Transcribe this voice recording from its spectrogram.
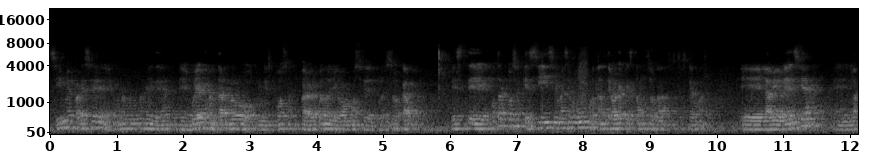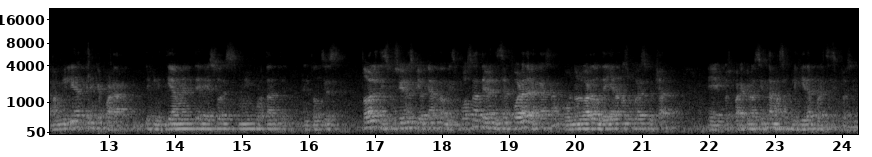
Sí, me parece una muy buena idea. Eh, voy a comentarlo con mi esposa para ver cuándo llevamos el proceso a cabo. Este, otra cosa que sí se me hace muy importante ahora que estamos hablando de estos temas, eh, la violencia en la familia tiene que parar. Definitivamente eso es muy importante. Entonces, todas las discusiones que yo tenga con mi esposa deben de ser fuera de la casa o en un lugar donde ella no nos pueda escuchar, eh, pues para que no se sienta más afligida por esta situación.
